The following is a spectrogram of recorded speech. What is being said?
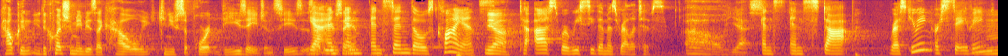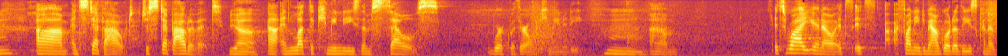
How can the question maybe is like how can you support these agencies? Is yeah, that what you're and, saying? and and send those clients Yeah. to us where we see them as relatives, oh yes. and and stop rescuing or saving, Mm-hmm. um, and step out. Just step out of it. yeah. uh, and let the communities themselves work with their own community. Hmm. Um, it's why you know it's it's funny to me. I'll go to these kind of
